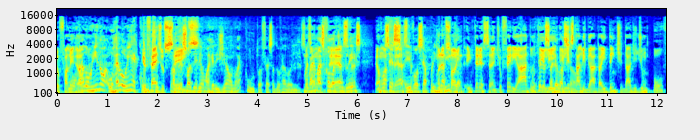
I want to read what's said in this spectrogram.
eu falei... O Halloween, não, o Halloween é culto. Efésios pra 6. pessoa aderir a uma religião, não é culto a festa do Halloween. Você Mas vai é uma escola festa, de inglês é e, uma você, festa. e você aprende Olha só, Wicca. in- interessante. O feriado, ele, ele está ligado à identidade de um povo.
